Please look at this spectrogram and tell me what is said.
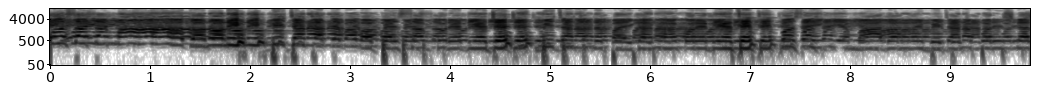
কসাই মা জননী বিছানাতে বাবা পেশাব করে দিয়েছে, বিছানাতে পায়খানা করে দিয়েছে। কসাই গিয়ে মা জননী বিছানা পরিষ্কার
